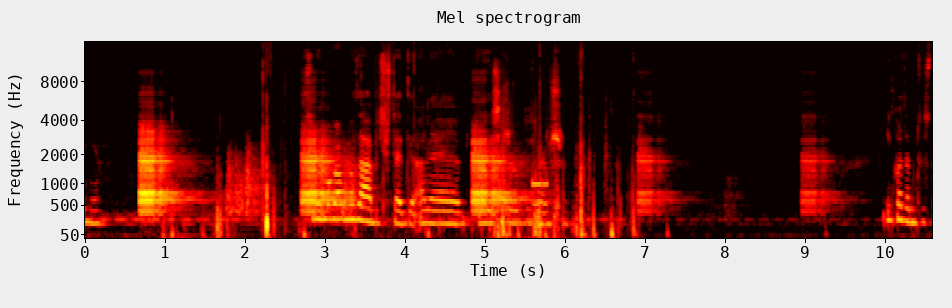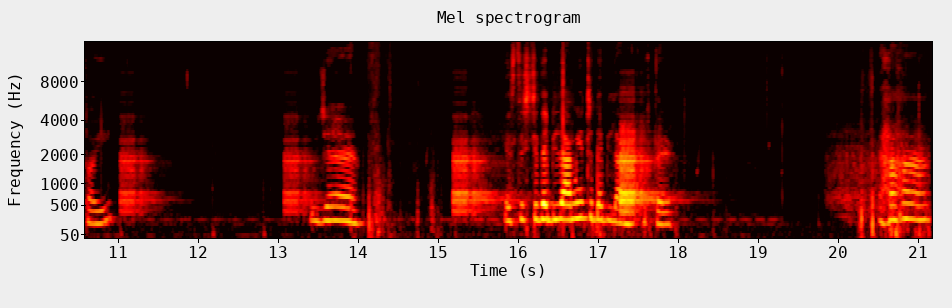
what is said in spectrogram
Fajnie. Sumie mogłam go zabić wtedy, ale boję się, że będzie większy. Nikodem tu stoi. Gdzie? Jesteście debilami czy debilami, kurde? Haha.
